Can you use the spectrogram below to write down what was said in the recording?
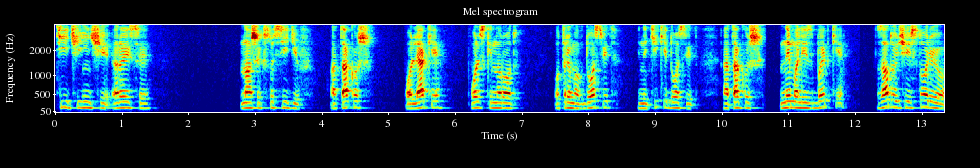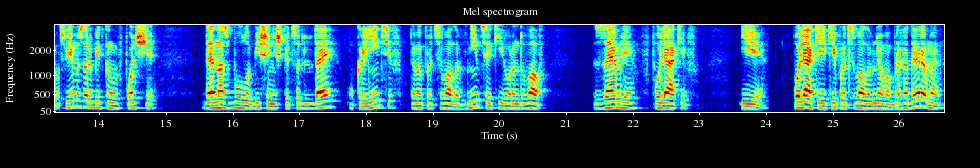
ті чи інші риси наших сусідів, а також поляки, польський народ отримав досвід і не тільки досвід, а також немалі збитки, згадуючи історію своїми заробітками в Польщі де нас було більше ніж 500 людей, українців, де ми працювали в німця, який орендував землі в поляків. І поляки, які працювали в нього бригадирами,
